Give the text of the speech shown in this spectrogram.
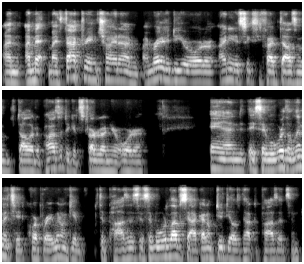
I'm I'm at my factory in China. I'm, I'm ready to do your order. I need a $65,000 deposit to get started on your order. And they said, well, we're the limited corporate. We don't give deposits. They said, well, we're Lovesac. I don't do deals without deposits. And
